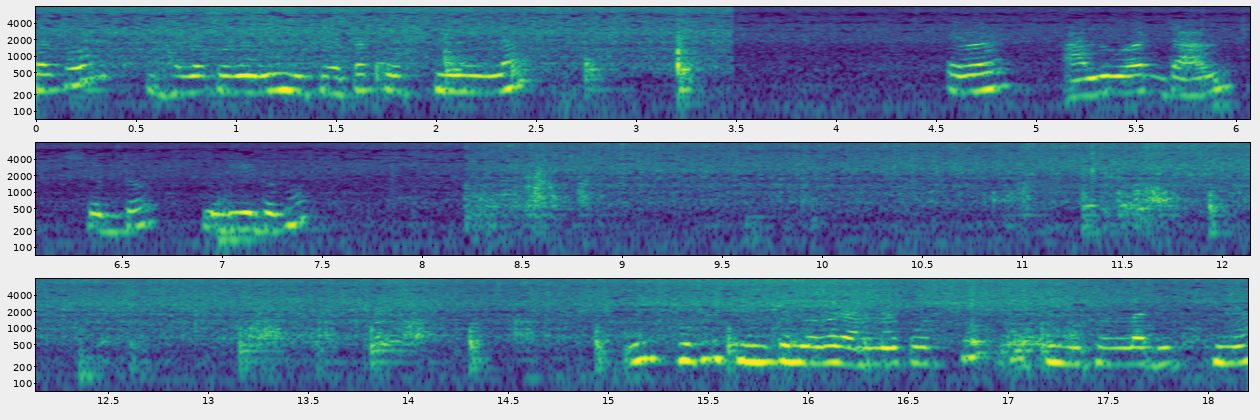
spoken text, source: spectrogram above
দেখো ভালো করে আমি মশলাটা কষিয়ে নিলাম। এবার আলু আর ডাল সেদ্ধ দিয়ে দেবো। আমি খুবই সিম্পলভাবে রান্না করছি বেশি মশলা দিচ্ছি না।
